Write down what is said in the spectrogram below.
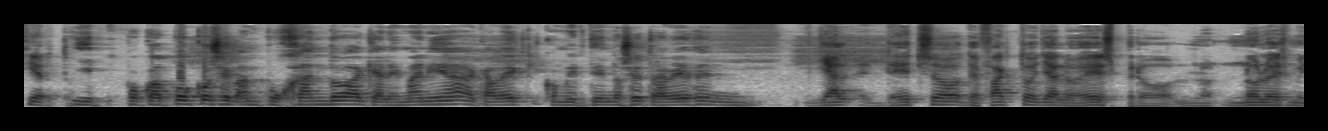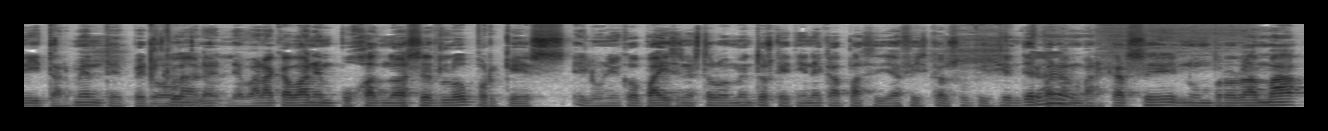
Cierto. Y poco a poco se va empujando a que Alemania acabe convirtiéndose otra vez en... Ya, de hecho, de facto ya lo es, pero no, no lo es militarmente, pero Claro. le, le van a acabar empujando a serlo porque es el único país en estos momentos que tiene capacidad fiscal suficiente Claro. para embarcarse en un programa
